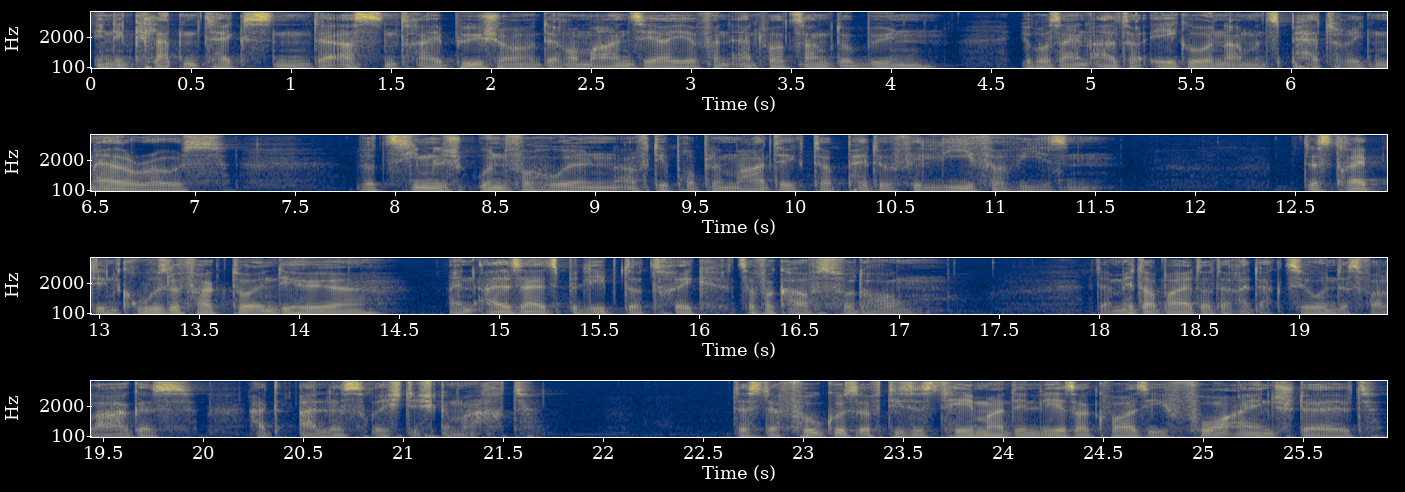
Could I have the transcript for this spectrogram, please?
In den Klappentexten der ersten drei Bücher der Romanserie von Edward St. Aubyn über sein alter Ego namens Patrick Melrose wird ziemlich unverhohlen auf die Problematik der Pädophilie verwiesen. Das treibt den Gruselfaktor in die Höhe, ein allseits beliebter Trick zur Verkaufsförderung. Der Mitarbeiter der Redaktion des Verlages hat alles richtig gemacht. Dass der Fokus auf dieses Thema den Leser quasi voreinstellt,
